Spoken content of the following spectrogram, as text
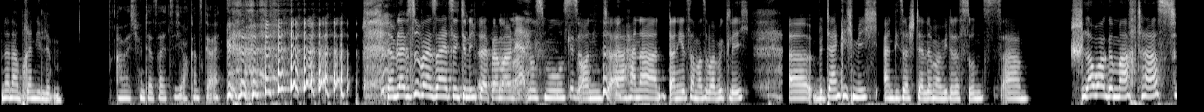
Und danach brennen die Lippen. Aber ich finde der salzig auch ganz geil. dann bleibst du bei salzig und ich bleib bei meinem Erdnussmus. Genau. Und äh, Hanna, dann jetzt haben wir es aber wirklich, äh, bedanke ich mich an dieser Stelle mal wieder, dass du uns äh, schlauer gemacht hast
